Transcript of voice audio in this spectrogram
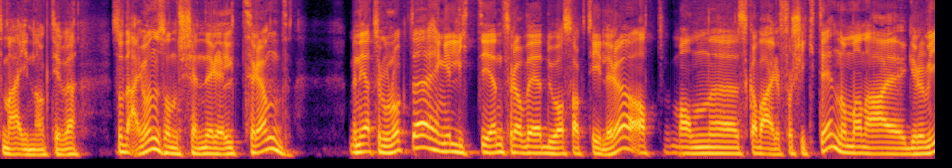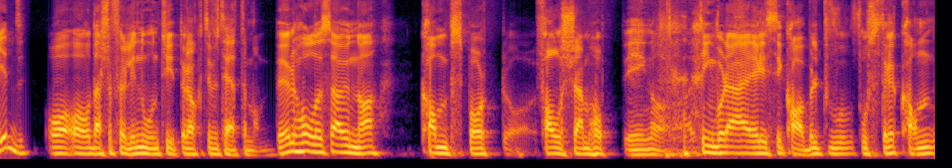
som er inaktive. Så det er jo en sånn generell trend. Men jeg tror nok det henger litt igjen fra det du har sagt tidligere, at man eh, skal være forsiktig når man er gravid. Og, og det er selvfølgelig noen typer aktiviteter man bør holde seg unna. Kampsport og fallskjermhopping og ting hvor det er risikabelt hvor fosteret kan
